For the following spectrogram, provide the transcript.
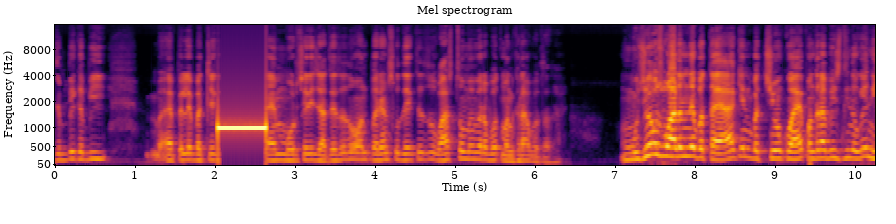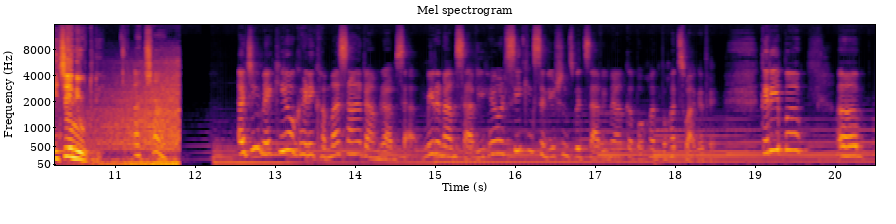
जब भी कभी पहले बच्चे टाइम मोर्चरी जाते थे तो उन पेरेंट्स को देखते थे तो वास्तव में मेरा बहुत मन खराब होता था। मुझे उस वार्डन ने बताया कि इन बच्चियों को आए, पंद्रह बीस दिन हो गए, नीचे नहीं उतरी। अच्छा। अजी, मैं कियो घड़ी खम्मा सा, राम राम सा। मेरा नाम सावी है और सीकिंग सॉल्यूशंस विद सावी में आपका बहुत बहुत स्वागत है। करीब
